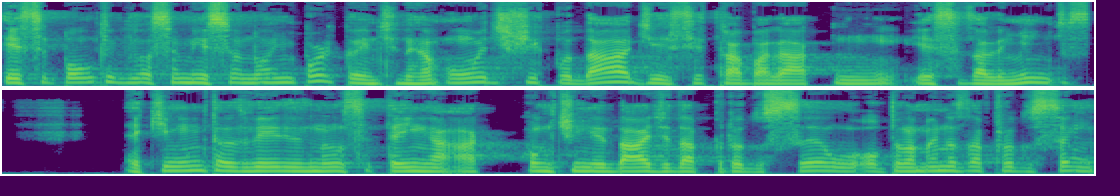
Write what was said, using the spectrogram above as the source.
esse ponto que você mencionou é importante, né? Uma dificuldade se trabalhar com esses alimentos é que muitas vezes não se tem a continuidade da produção, ou pelo menos a produção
